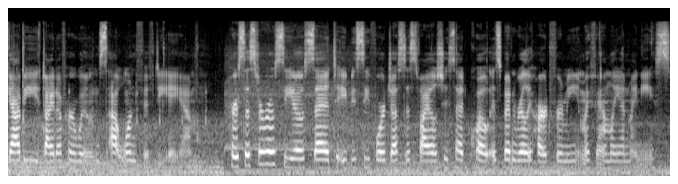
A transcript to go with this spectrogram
Gabby died of her wounds at 1:50 a.m. Her sister Rocio said to ABC4 Justice Files, she said, quote, It's been really hard for me, my family, and my niece.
